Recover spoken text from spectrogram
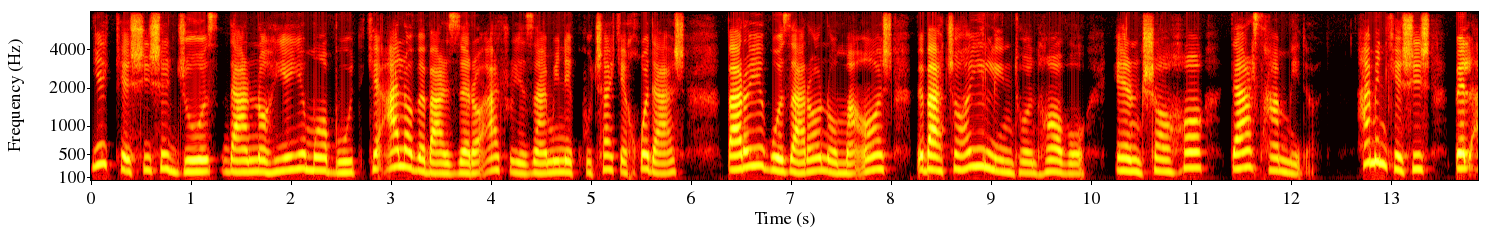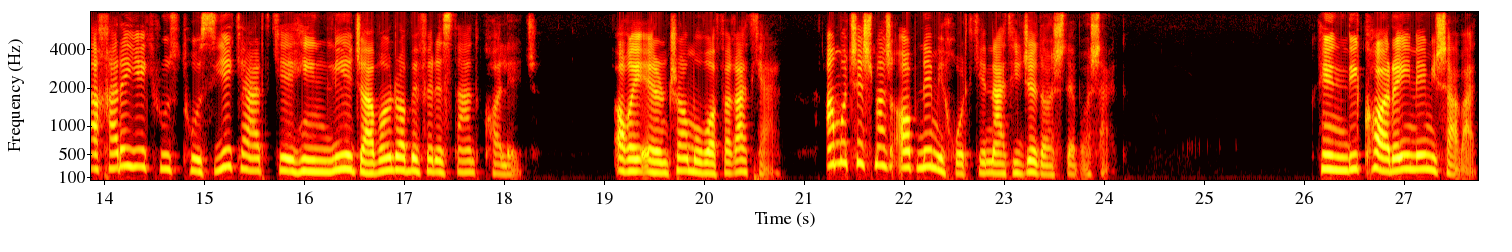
یک کشیش جز در ناحیه ما بود که علاوه بر زراعت روی زمین کوچک خودش برای گذران و معاش به بچه های لینتون ها و ارنشاه درس هم می‌داد. همین کشیش بالاخره یک روز توصیه کرد که هینلی جوان را بفرستند کالج. آقای ارنشا موافقت کرد. اما چشمش آب نمی‌خورد که نتیجه داشته باشد. هندی کاره ای نمی شود.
